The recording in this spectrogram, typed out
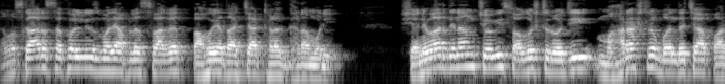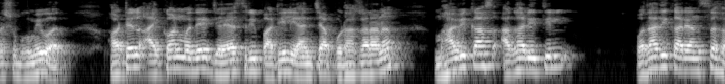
नमस्कार सखोल न्यूजमध्ये आपलं स्वागत. पाहूयात आजच्या ठळक घडामोडी. शनिवार दिनांक चोवीस ऑगस्ट रोजी महाराष्ट्र बंदच्या पार्श्वभूमीवर हॉटेल आयकॉनमध्ये जयश्री पाटील यांच्या पुढाकारानं महाविकास आघाडीतील पदाधिकाऱ्यांसह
